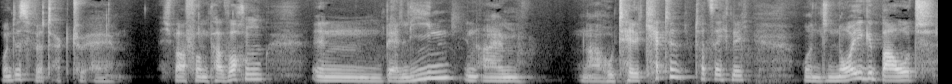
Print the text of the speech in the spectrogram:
Und es wird aktuell. Ich war vor ein paar Wochen in Berlin in einem, einer Hotelkette tatsächlich und neu gebaut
